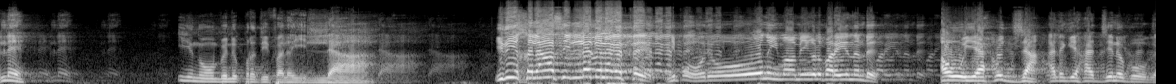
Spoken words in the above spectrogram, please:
അല്ലേ? ഈ നോമ്പിന് പ്രതിഫലം ഇല്ല ഇത് ഇഖ്ലാസ് ഇല്ലതിനകത്ത് ഇപ്പൊ ഓരോന്ന് ഇമാമികൾ പറയുന്നുണ്ട്. അല്ലെങ്കിൽ ഹജ്ജിന് പോവുക.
